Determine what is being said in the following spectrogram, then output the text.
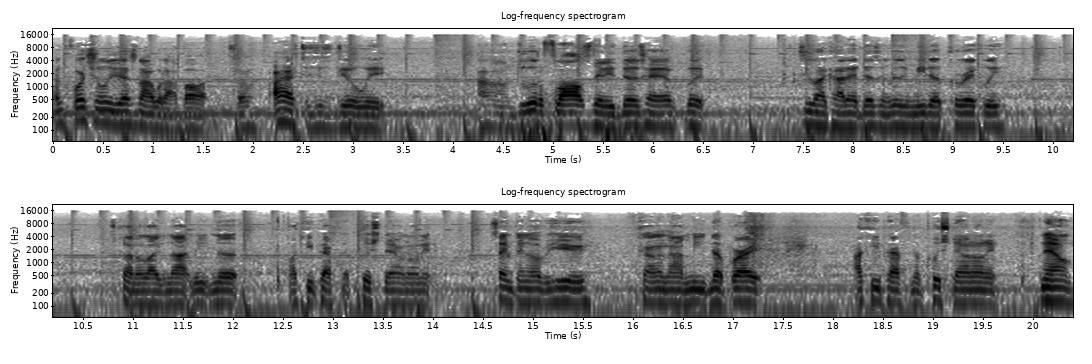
unfortunately, that's not what I bought. So I have to just deal with um, the little flaws that it does have. But see like how that doesn't really meet up correctly. It's kind of like not meeting up. I keep having to push down on it. Same thing over here, kind of not meeting up right. I keep having to push down on it. Now,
